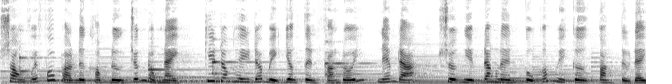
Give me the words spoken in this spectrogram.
Song với phốt bạo lực học đường chấn động này, Kim Dong Hee đã bị dân tình phản đối, ném đá, sự nghiệp đăng lên cũng có nguy cơ tăng từ đây.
